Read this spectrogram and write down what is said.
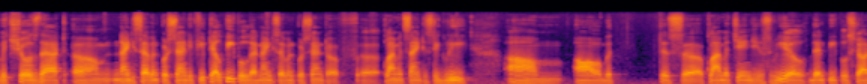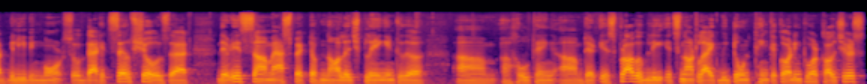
which shows that 97%, um, if you tell people that 97% of uh, climate scientists agree um, uh, with this uh, climate change is real, then people start believing more. So that itself shows that there is some aspect of knowledge playing into the um, whole thing. Um, there is probably, it's not like we don't think according to our cultures.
